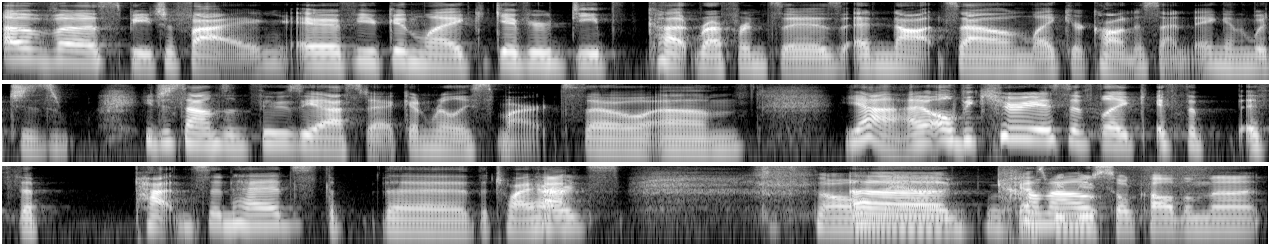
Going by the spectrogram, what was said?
of uh, speechifying. If you can like give your deep cut references and not sound like you're condescending, and which is he just sounds enthusiastic and really smart. So um, yeah, I'll be curious if like if the if the Pattinson heads the the the Twihards. Oh Uh, man, I guess we do still call them that.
